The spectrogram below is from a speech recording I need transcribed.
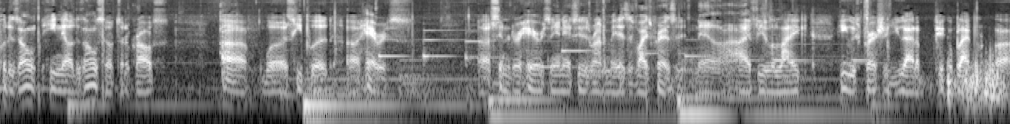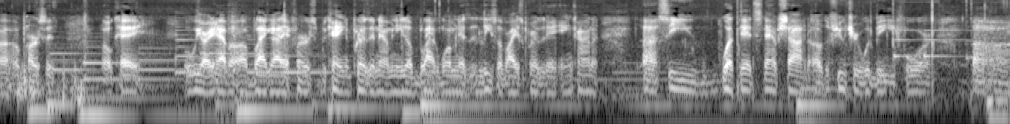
put his own, he nailed his own self to the cross. Uh, was he put uh, Harris, uh, Senator Harris, in as his running mate as his vice president? Now, I feel like he was pressured. You got to pick a black uh, person, okay? Well, we already have a, a, black guy that first became president. Now we need a black woman as at least a vice president, and kind of uh, see what that snapshot of the future would be for uh,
